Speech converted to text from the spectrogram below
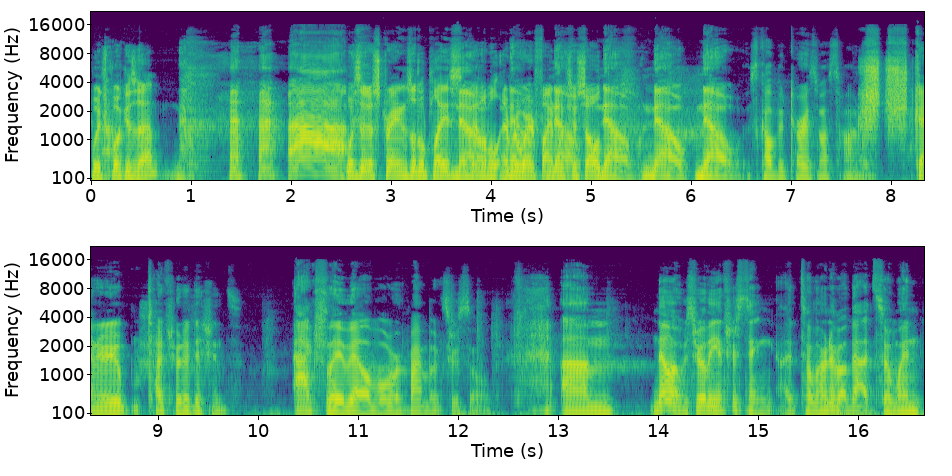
Which book is that? Was it a strange little place No, available no, everywhere fine no, books are sold? No, no, no. It's called Victoria's Most Haunted. Can you. Touchwood editions. Actually available where fine books are sold. Um, no, it was really interesting uh, to learn about that. So when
